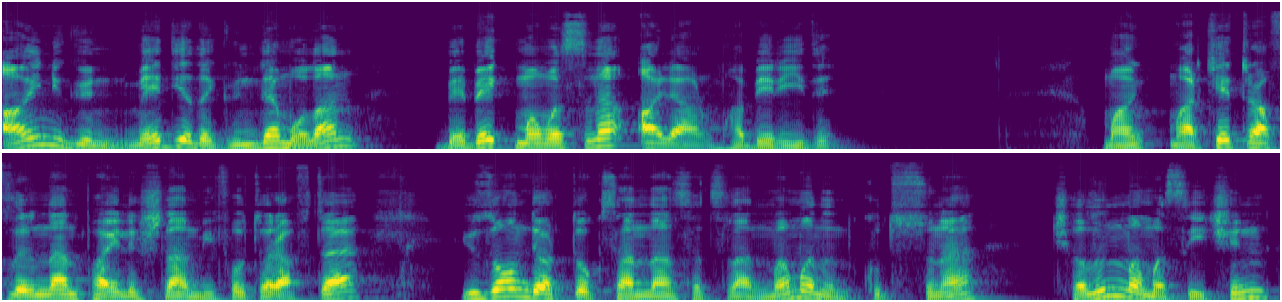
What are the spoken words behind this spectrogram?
aynı gün medyada gündem olan bebek mamasına alarm haberiydi. Market raflarından paylaşılan bir fotoğrafta 114.90'dan satılan mamanın kutusuna çalınmaması için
